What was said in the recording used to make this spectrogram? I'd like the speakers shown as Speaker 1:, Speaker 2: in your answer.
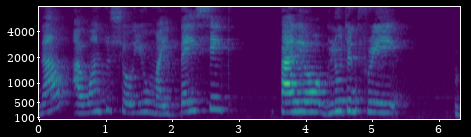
Speaker 1: Now I want to show you my basic paleo gluten-free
